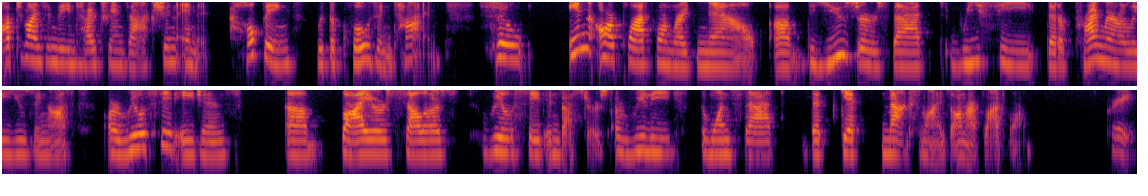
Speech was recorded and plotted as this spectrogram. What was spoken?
optimizing the entire transaction and helping with the closing time. So in our platform right now, um, the users that we see that are primarily using us are real estate agents, um, buyers, sellers, real estate investors are really the ones that that get maximized on our platform. Great.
